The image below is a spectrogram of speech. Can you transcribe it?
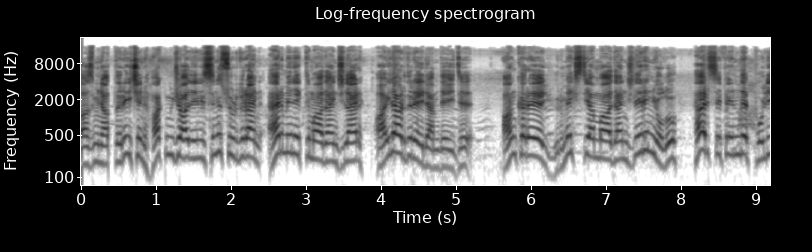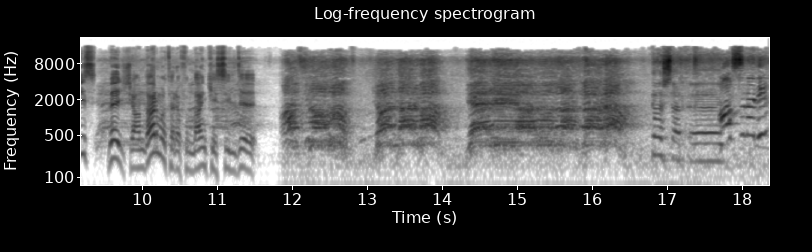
Tazminatları için hak mücadelesini sürdüren Ermenekli madenciler aylardır eylemdeydi. Ankara'ya yürümek isteyen madencilerin yolu her seferinde polis ve jandarma tarafından kesildi. Arkadaşlar e, Alsın hadi.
